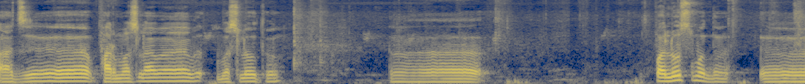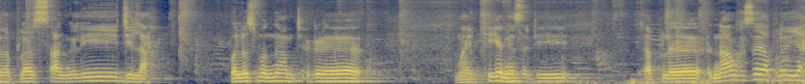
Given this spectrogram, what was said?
आज फार्म हाऊसला बसलो होतो. पलूसमधनं आपला सांगली जिल्हा पलूसमधनं आमच्याकडं माहिती घेण्यासाठी आपलं नाव कसं आहे आपलं? या.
